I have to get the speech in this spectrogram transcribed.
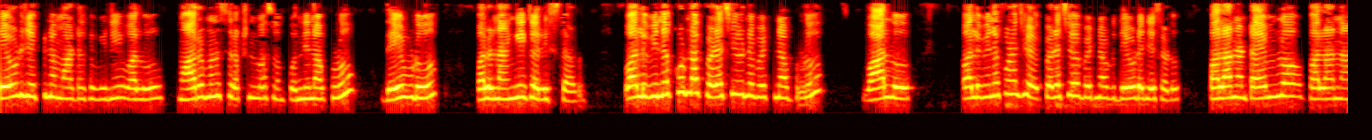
దేవుడు చెప్పిన మాటకు విని వాళ్ళు మారు మనసు రక్షణ కోసం పొందినప్పుడు దేవుడు వాళ్ళని అంగీకరిస్తాడు. వాళ్ళు వినకుండా పెడచెవిని పెట్టినప్పుడు వాళ్ళు వాళ్ళు వినకుండా పెడచెవ పెట్టినప్పుడు దేవుడు ఏం చేశాడు పలానా టైంలో పలానా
